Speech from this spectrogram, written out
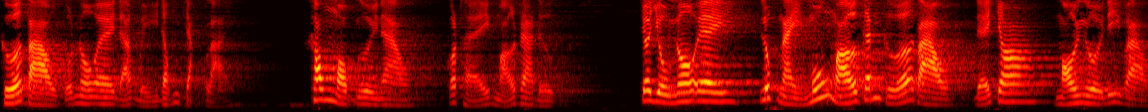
cửa tàu của noe đã bị đóng chặt lại. Không một người nào có thể mở ra được. Cho dù noe lúc này muốn mở cánh cửa tàu để cho mọi người đi vào,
